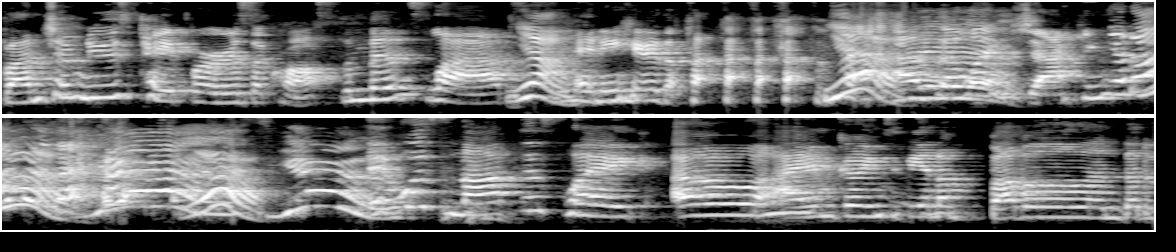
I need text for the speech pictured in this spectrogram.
bunch of newspapers across the men's laps. Yeah. And you hear the fat, fat, fat, fat, fat, Yeah. as they're like jacking it up. Yeah. Yes, yes. It was not this like, oh, Mm-hmm. I am going to be in a bubble and da, da,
